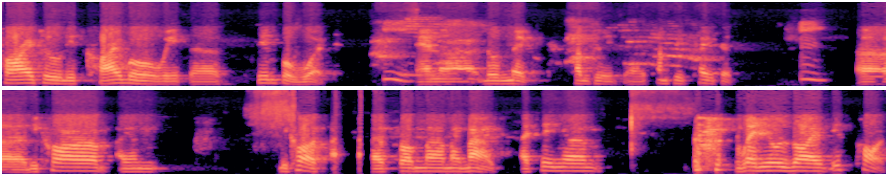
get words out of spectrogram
try to describe with a simple word Mm. and uh, don't make complete, uh, complicated. Mm. Uh, because I am because uh, from uh, my mind, I think um, when you join this course,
